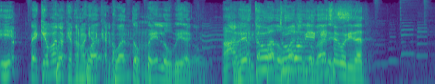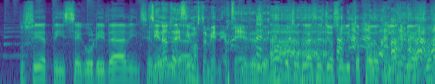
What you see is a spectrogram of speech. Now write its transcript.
Y, y- qué bueno que no me ¿Cu- queda calor. ¿Cuánto pelo hubiera, A hubiera ver, tú, tapado tú inseguridad? Pues fíjate, inseguridad, Si inseguridad. no te decimos también. Sí, sí, sí. No, muchas gracias, yo solito puedo con las mías, güey.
